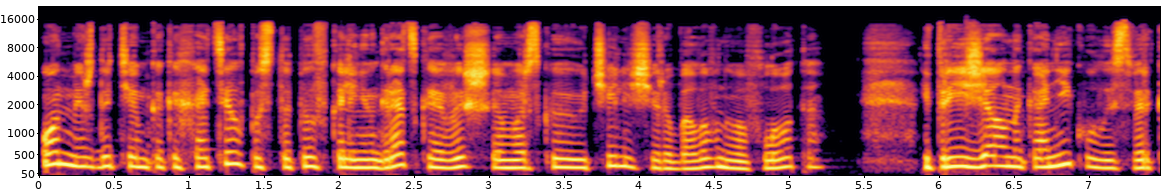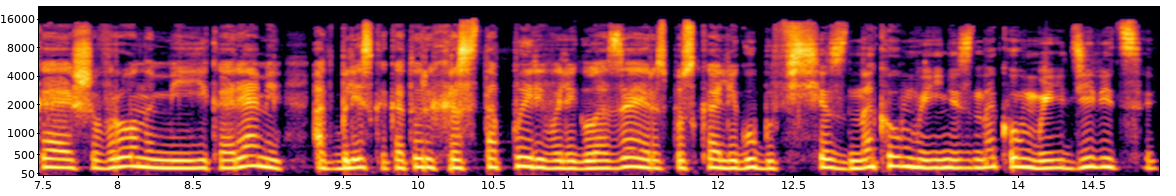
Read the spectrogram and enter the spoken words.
Он, между тем, как и хотел, поступил в Калининградское высшее морское училище рыболовного флота и приезжал на каникулы, сверкая шевронами и якорями, от блеска которых растопыривали глаза и распускали губы все знакомые и незнакомые девицы.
